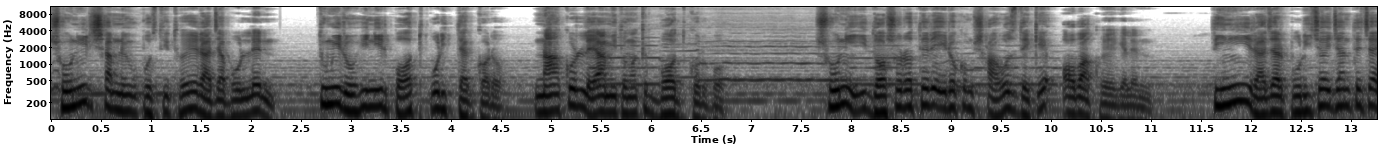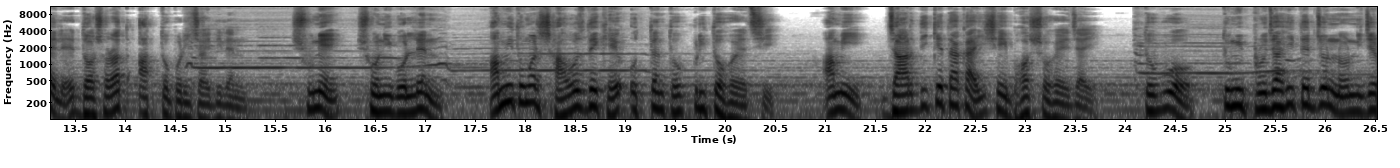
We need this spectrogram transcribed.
শনির সামনে উপস্থিত হয়ে রাজা বললেন, তুমি রোহিণীর পথ পরিত্যাগ করো। না করলে আমি তোমাকে বধ করব। শনি দশরথের এইরকম সাহস দেখে অবাক হয়ে গেলেন। তিনি রাজার পরিচয় জানতে চাইলে দশরথ আত্মপরিচয় দিলেন। শুনে শনি বললেন, আমি তোমার সাহস দেখে অত্যন্ত প্রীত হয়েছি। আমি যার দিকে তাকাই সেই ভস্য হয়ে যাই। তবুও তুমি প্রজাহিতের জন্য নিজের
